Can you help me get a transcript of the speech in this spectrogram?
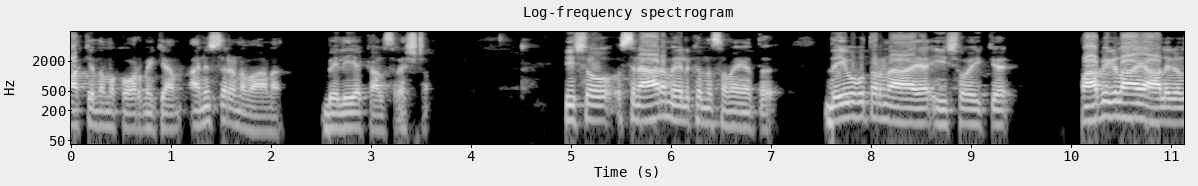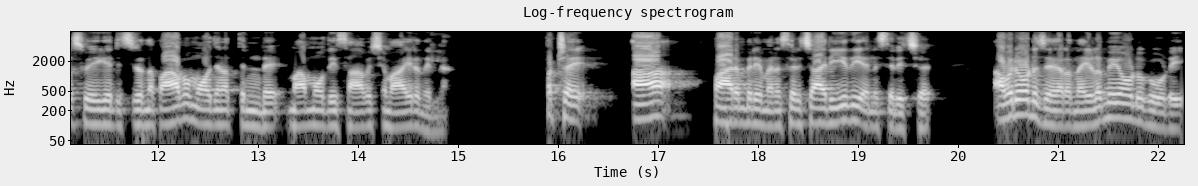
വാക്യം നമുക്ക് ഓർമ്മിക്കാം. അനുസരണമാണ് ബലിയേക്കാൾ ശ്രേഷ്ഠം. ഈശോ സ്നാനമേൽക്കുന്ന സമയത്ത് ദൈവപുത്രനായ ഈശോയ്ക്ക് പാപികളായ ആളുകൾ സ്വീകരിച്ചിരുന്ന പാപമോചനത്തിന്റെ മാമോദീസ് ആവശ്യമായിരുന്നില്ല. പക്ഷേ ആ പാരമ്പര്യം അനുസരിച്ച് ആ രീതി അനുസരിച്ച് അവരോട് ചേർന്ന് എളിമയോടുകൂടി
